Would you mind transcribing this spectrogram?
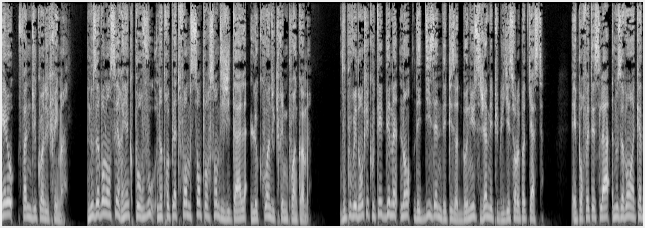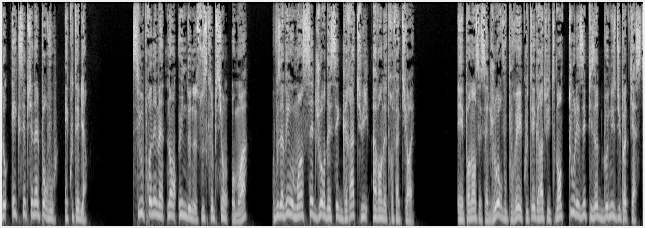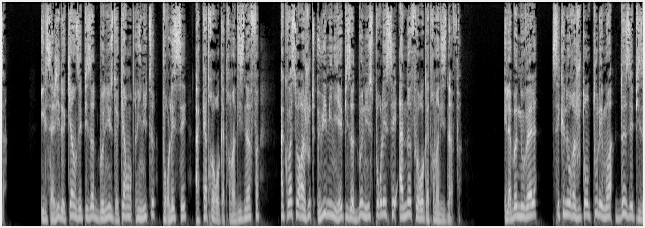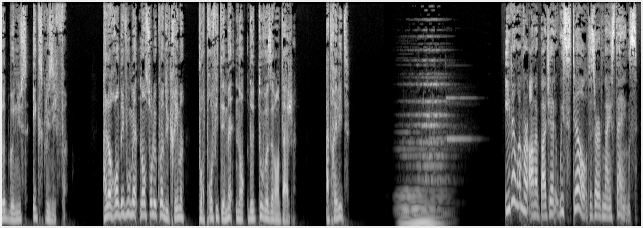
Hello, fans du coin du crime. Nous avons lancé rien que pour vous notre plateforme 100% digitale, lecoinducrime.com. Vous pouvez donc écouter dès maintenant des dizaines d'épisodes bonus jamais publiés sur le podcast. Et pour fêter cela, nous avons un cadeau exceptionnel pour vous. Écoutez bien. Si vous prenez maintenant une de nos souscriptions au mois, vous avez au moins 7 jours d'essai gratuits avant d'être facturé. Et pendant ces 7 jours, vous pouvez écouter gratuitement tous les épisodes bonus du podcast. Il s'agit de 15 épisodes bonus de 40 minutes pour l'essai à 4,99€, à quoi se rajoutent 8 mini-épisodes bonus pour l'essai à 9,99€. Et la bonne nouvelle, c'est que nous rajoutons tous les mois deux épisodes bonus exclusifs. Alors rendez-vous maintenant sur le coin du crime pour profiter maintenant de tous vos avantages. À très vite. Even when we're on a budget, we still deserve nice things.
